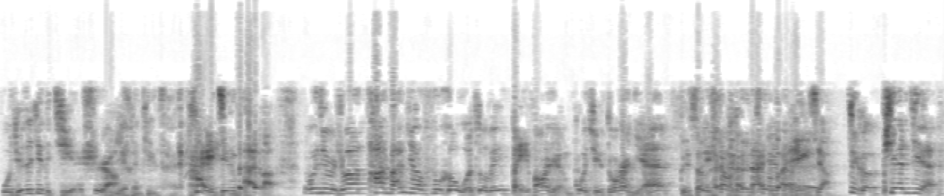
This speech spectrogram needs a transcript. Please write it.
我觉得这个解释啊也很精彩，太精彩了。我就是说，他完全符合我作为北方人过去多少年对上海男人印象这个偏见。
